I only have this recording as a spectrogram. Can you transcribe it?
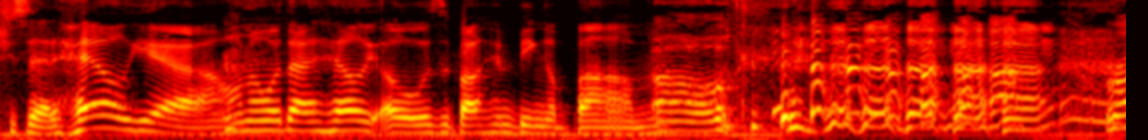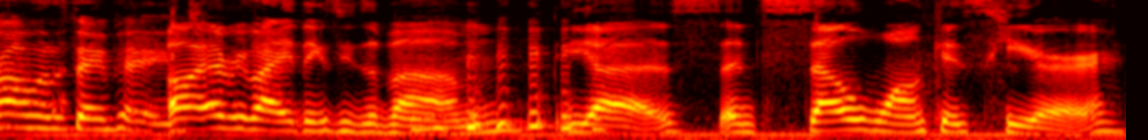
She said, "Hell yeah!" I don't know what that hell. Oh, it was about him being a bum. Oh, we're all on the same page. Oh, everybody thinks he's a bum. yes, and Cell Wonk is here.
